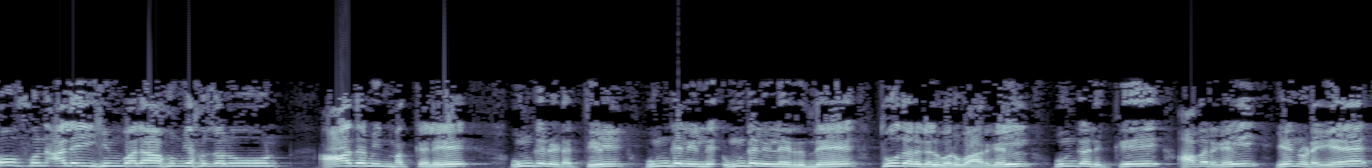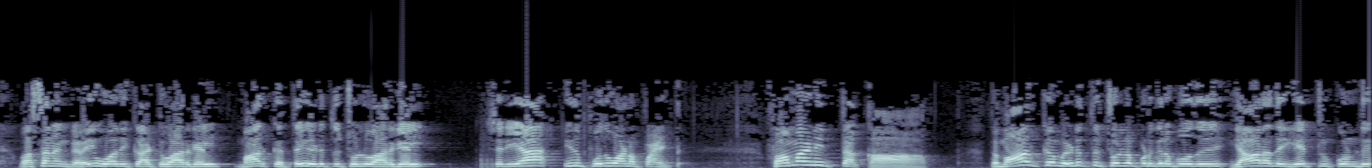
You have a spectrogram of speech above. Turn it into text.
ஹோஃபுன் அலைஹிம் வலாஹும் யஹ்சனூன். ஆதமின் மக்களே உங்களிடத்தில் உங்களில் உங்களிலிருந்தே தூதர்கள் வருவார்கள். உங்களுக்கு அவர்கள் என்னுடைய வசனங்களை ஓதி காட்டுவார்கள் மார்க்கத்தை எடுத்துச் சொல்லுவார்கள். சரியா? இது பொதுவான பாயிண்ட் ஃபமனித்தகா இந்த மார்க்கம் எடுத்துச் சொல்லப்படுகிற போது யார் அதை ஏற்றுக்கொண்டு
